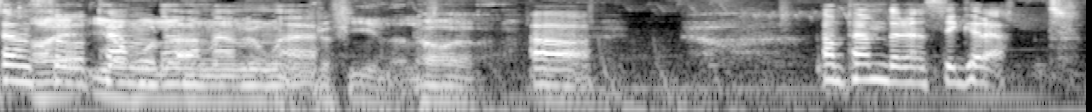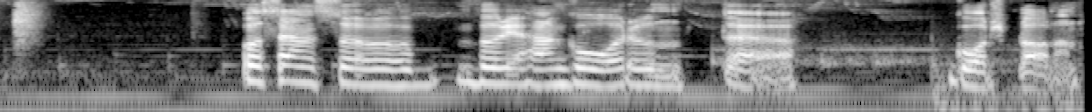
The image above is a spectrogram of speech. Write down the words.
Sen Ja, så jag tänder han en... eh, profil ja, fall. Ja, han tänder en cigarett. Och sen så börjar han gå runt uh, gårdsplanen.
